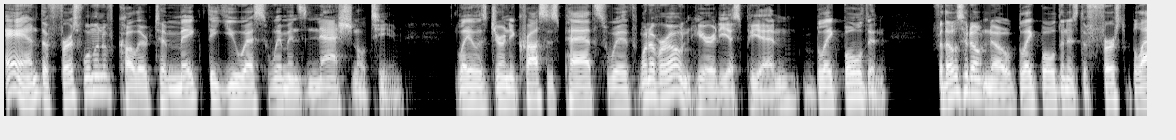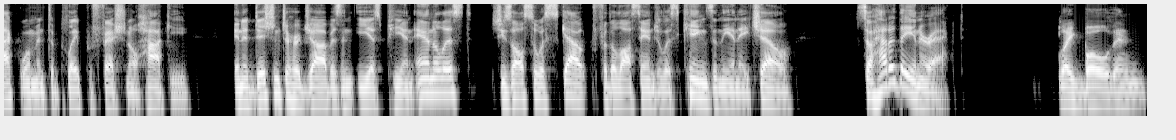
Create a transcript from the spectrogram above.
and the first woman of color to make the U.S. women's national team. Laila's journey crosses paths with one of our own here at ESPN, Blake Bolden. For those who don't know, Blake Bolden is the first black woman to play professional hockey. In addition to her job as an ESPN analyst, she's also a scout for the Los Angeles Kings in the NHL. So, how did they interact? Blake Bolden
